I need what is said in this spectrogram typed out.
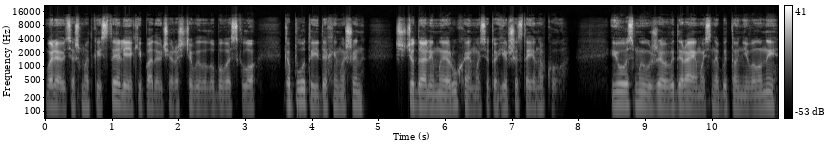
валяються шматки стелі, які падаючи, розчавили лобове скло, капоти і дахи машин. Що далі ми рухаємося, то гірше стає навколо. І ось ми вже видираємось на бетонні волони,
